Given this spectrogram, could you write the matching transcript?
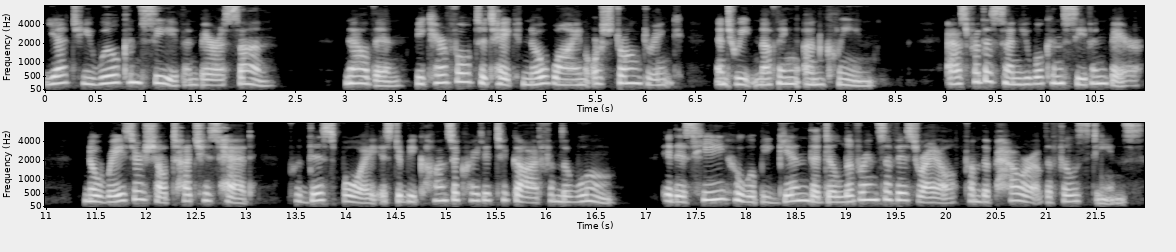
yet you will conceive and bear a son. Now then, be careful to take no wine or strong drink, and to eat nothing unclean. As for the son you will conceive and bear, no razor shall touch his head, for this boy is to be consecrated to God from the womb it is he who will begin the deliverance of Israel from the power of the Philistines.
